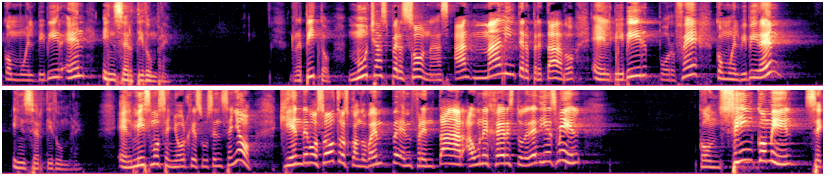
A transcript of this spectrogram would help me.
como el vivir en incertidumbre. Repito, muchas personas han malinterpretado el vivir por fe como el vivir en incertidumbre. El mismo Señor Jesús enseñó, ¿quién de vosotros cuando va a enfrentar a un ejército de diez mil, con cinco mil se,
